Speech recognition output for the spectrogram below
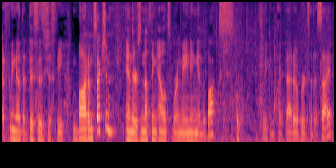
If we know that this is just the bottom section and there's nothing else remaining in the box, we can put that over to the side.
